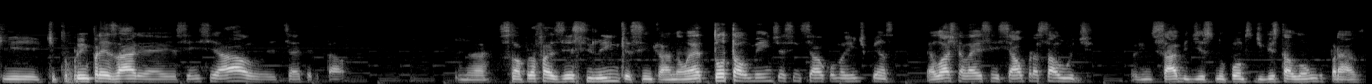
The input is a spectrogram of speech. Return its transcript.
que, que para o empresário é essencial, etc e tal. Né? Só para fazer esse link, assim, cara, não é totalmente essencial como a gente pensa. É lógico ela é essencial para a saúde. A gente sabe disso no ponto de vista a longo prazo.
